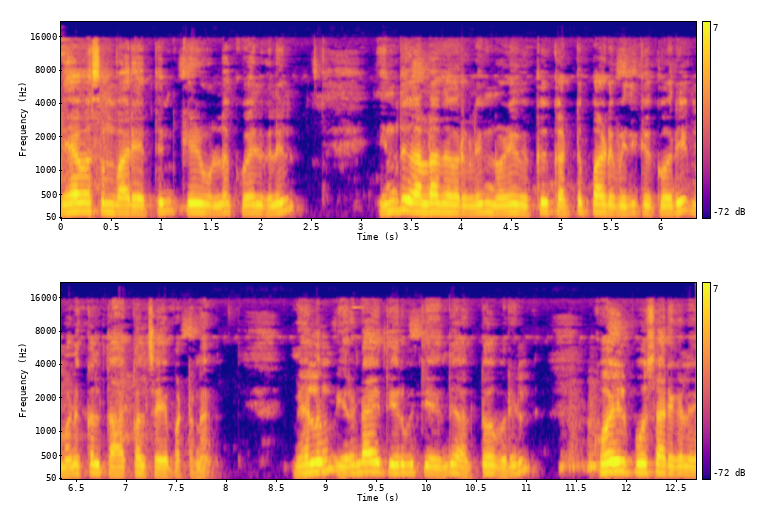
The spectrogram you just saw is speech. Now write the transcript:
தேவசம் வாரியத்தின் கீழ் உள்ள கோயில்களில் இந்து அல்லாதவர்களின் நுழைவுக்கு கட்டுப்பாடு விதிக்க கோரி மனுக்கள் தாக்கல் செய்யப்பட்டன. மேலும் இரண்டாயிரத்தி இருபத்தி ஐந்து அக்டோபரில் கோயில் பூசாரிகளை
